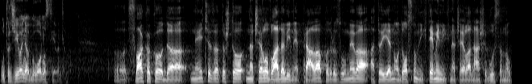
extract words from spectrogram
utvrđivanja odgovornosti eventualno? Svakako da neće, zato što načelo vladavine prava podrazumeva, a to je jedno od osnovnih temeljnih načela našeg ustavnog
